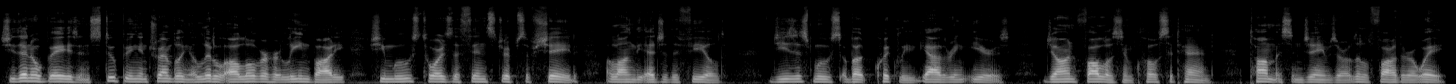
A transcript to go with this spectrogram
She then obeys, and stooping and trembling a little all over her lean body, she moves towards the thin strips of shade along the edge of the field. Jesus moves about quickly, gathering ears. John follows him close at hand. Thomas and James are a little farther away.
